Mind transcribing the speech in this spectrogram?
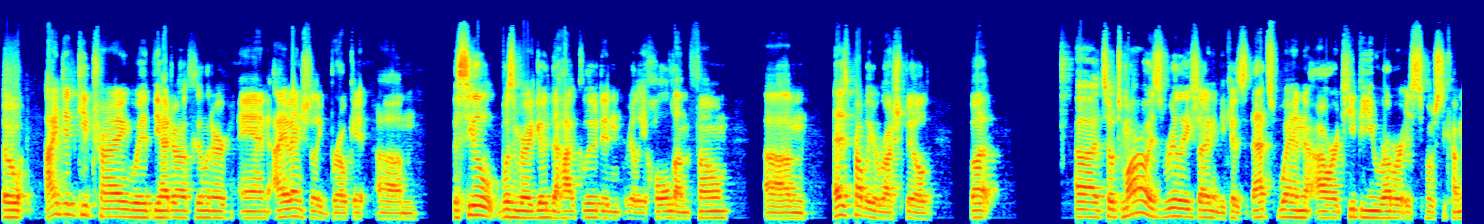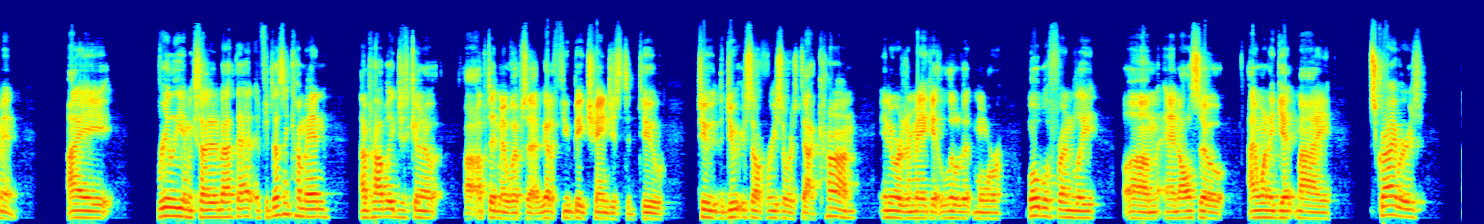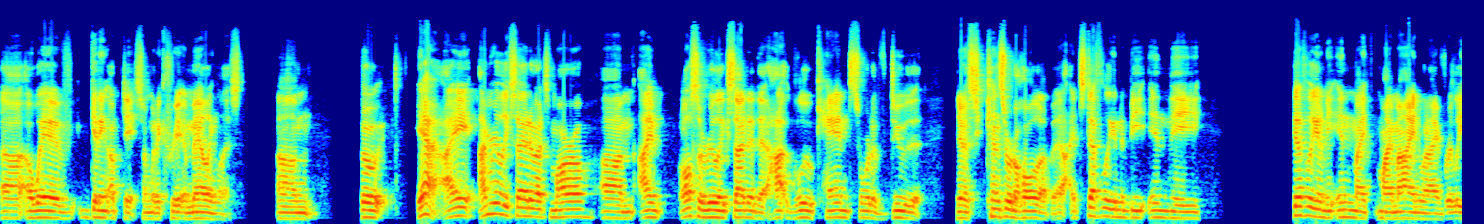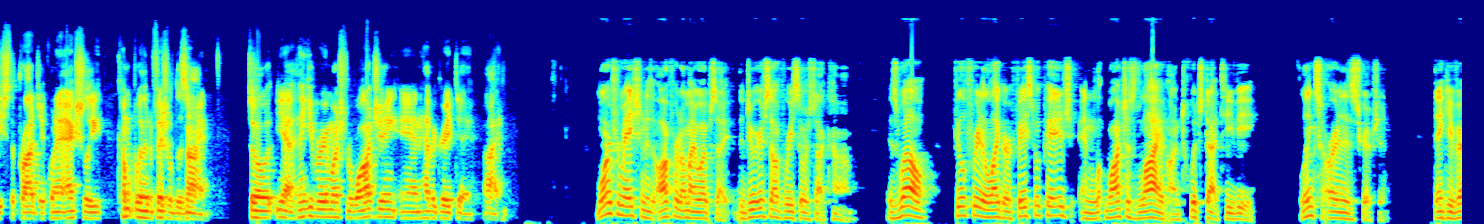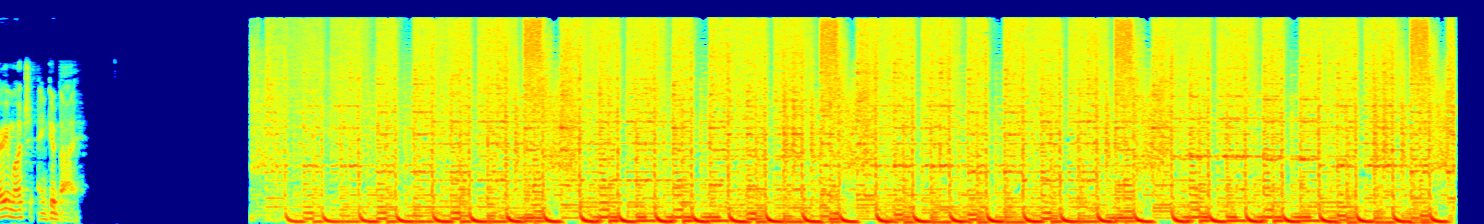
So I did keep trying with the hydraulic cylinder, and I eventually broke it. Um, the seal wasn't very good. The hot glue didn't really hold on the foam. Um, that is probably a rush build, but uh, so tomorrow is really exciting because that's when our TPU rubber is supposed to come in. I really am excited about that. If it doesn't come in, I'm probably just going to uh, update my website. I've got a few big changes to do to the do-it-yourself-resource.com in order to make it a little bit more mobile friendly. Um, and also, I want to get my subscribers uh, a way of getting updates. So I'm going to create a mailing list. Um, so yeah, I I'm really excited about tomorrow. Um, I'm also really excited that hot glue can sort of do the, you know, can sort of hold up. It's definitely going to be in the, definitely going to be in my my mind when I release the project when I actually come up with an official design. So yeah, thank you very much for watching and have a great day. Bye. More information is offered on my website, thedoityourselfresource.com. As well, feel free to like our Facebook page and watch us live on twitch.tv. Links are in the description. Thank you very much and goodbye.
